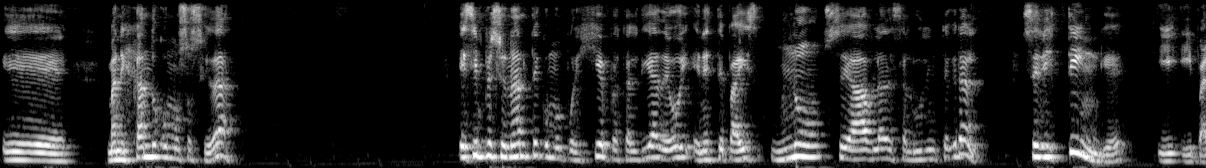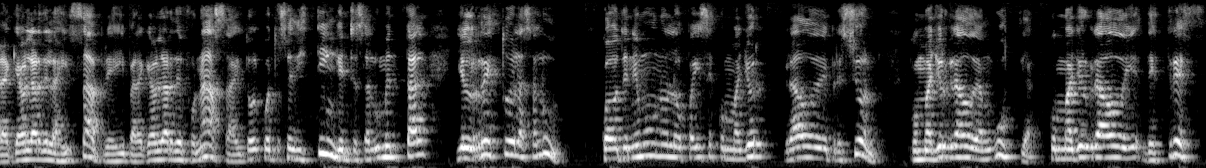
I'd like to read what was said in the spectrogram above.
eh, manejando como sociedad. Es impresionante como, por ejemplo, hasta el día de hoy en este país no se habla de salud integral. Se distingue, y, para qué hablar de las ISAPRES, y para qué hablar de FONASA, y todo el cuento, se distingue entre salud mental y el resto de la salud. Cuando tenemos uno de los países con mayor grado de depresión, con mayor grado de angustia, con mayor grado de, estrés,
